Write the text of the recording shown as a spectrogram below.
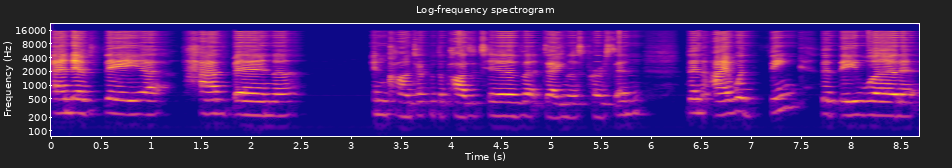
And if they have been in contact with a positive diagnosed person, then I would think that they would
